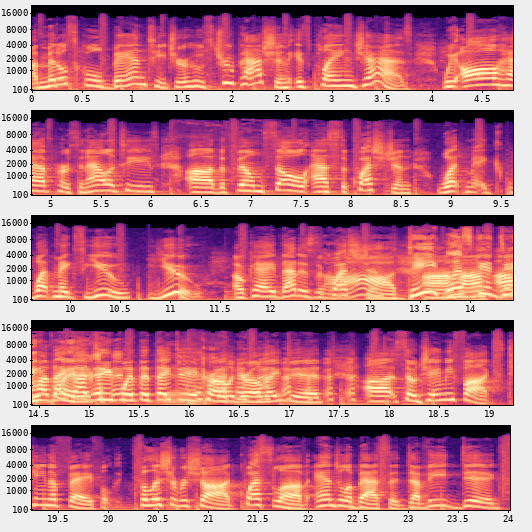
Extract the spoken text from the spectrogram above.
a middle school band teacher whose true passion is playing jazz. We all have personalities. Uh, the film Soul asks the question, what, make, what makes you you? Okay, that is the question. Ah, deep. Let's get deep uh-huh. They got it. deep with it. They did, Carla girl. They did. Uh, so Jamie Foxx, Tina Fey, Fel- Phylicia Rashad, Questlove, Angela Bassett, Daveed Diggs,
